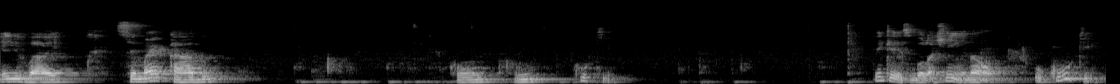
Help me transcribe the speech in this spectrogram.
ele vai ser marcado com um cookie. O que é isso? Bolachinha? Não. O cookie,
